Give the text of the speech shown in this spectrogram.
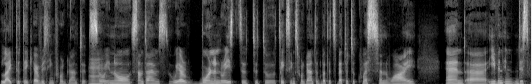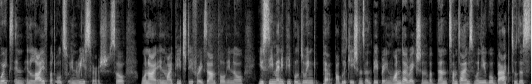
like to take everything for granted. Mm. So you know, sometimes we are born and raised to, to to take things for granted, but it's better to question why. And uh, even in this works in, in life, but also in research. So when I in my PhD, for example, you know, you see many people doing publications and paper in one direction, but then sometimes when you go back to this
